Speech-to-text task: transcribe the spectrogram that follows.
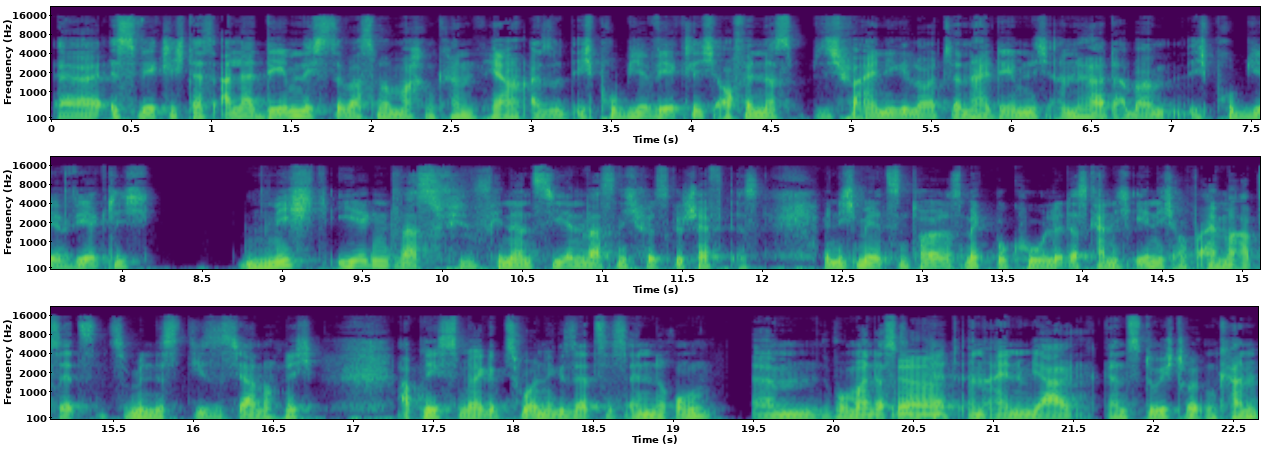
äh, ist wirklich das Allerdämlichste, was man machen kann. Ja, also ich probiere wirklich, auch wenn das sich für einige Leute dann halt dämlich anhört, aber ich probiere wirklich nicht irgendwas fi- finanzieren, was nicht fürs Geschäft ist. Wenn ich mir jetzt ein teures MacBook hole, das kann ich eh nicht auf einmal absetzen, zumindest dieses Jahr noch nicht. Ab nächstem Jahr gibt's wohl eine Gesetzesänderung, ähm, wo man das Ja. komplett in einem Jahr ganz durchdrücken kann.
